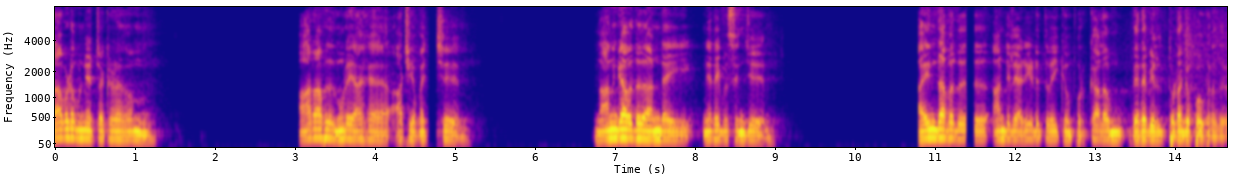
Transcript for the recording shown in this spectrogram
திராவிட முன்னேற்றக் கழகம் ஆறாவது முறையாக ஆட்சி அமைச்சு நான்காவது ஆண்டை நிறைவு செஞ்சு ஐந்தாவது ஆண்டில் அடியெடுத்து வைக்கும் பொற்காலம் விரைவில் தொடங்கப் போகிறது.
